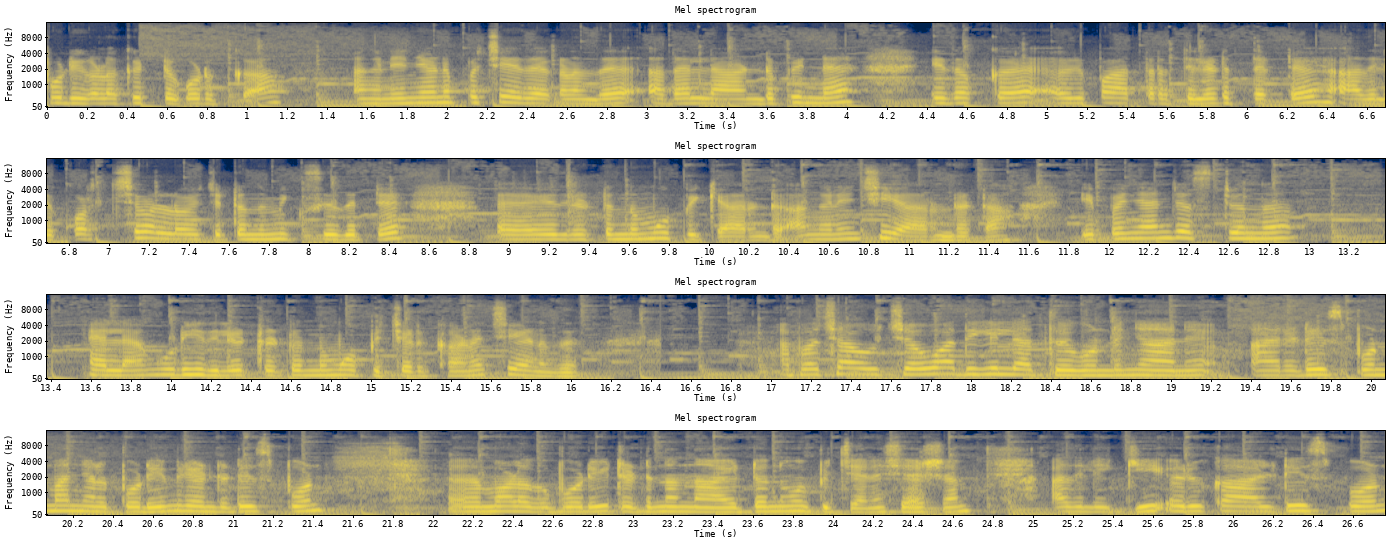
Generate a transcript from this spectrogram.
പൊടികളൊക്കെ ഇട്ട് കൊടുക്കുക. അങ്ങനെ തന്നെയാണ് ഇപ്പോൾ ചെയ്തേക്കണത്. അതല്ലാണ്ട് പിന്നെ ഇതൊക്കെ ഒരു പാത്രത്തിലെടുത്തിട്ട് അതിൽ കുറച്ച് വെള്ളം ഒഴിച്ചിട്ടൊന്ന് മിക്സ് ചെയ്തിട്ട് ഇതിലിട്ടൊന്ന് മൂപ്പിക്കാറുണ്ട്. അങ്ങനെയും ചെയ്യാറുണ്ട് കേട്ടോ ഇപ്പം ഞാൻ ജസ്റ്റ് ഒന്ന് എല്ലാം കൂടി ഇതിലിട്ടിട്ടൊന്ന് മൂപ്പിച്ചെടുക്കുകയാണ് ചെയ്യണത്. അപ്പോൾ ചൗച്ചവ് അധികം ഇല്ലാത്തത് കൊണ്ട് ഞാൻ അര ടീസ്പൂൺ മഞ്ഞൾപ്പൊടിയും രണ്ട് ടീസ്പൂൺ മുളക് പൊടി ഇട്ടിട്ട് നന്നായിട്ടൊന്ന് മുപ്പിച്ചതിന് ശേഷം അതിലേക്ക് ഒരു കാൽ ടീസ്പൂൺ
